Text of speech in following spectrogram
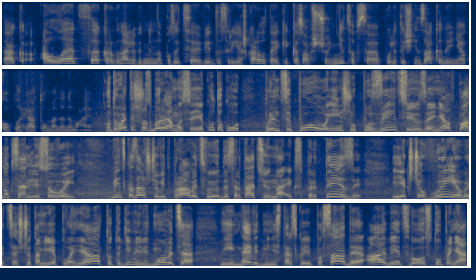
Так, але це кардинально відмінна позиція від Сергія Шкарлета, який казав, що ні, це все політичні закиди, і ніякого плагіату у мене немає. Ну давайте ж розберемося, яку таку принципово іншу позицію зайняв пан Оксен Лісовий. Він сказав, що відправить свою дисертацію на експертизи, і якщо виявиться, що там є плагіат, то тоді він відмовиться ні, не від міністерської посади, а від свого ступеня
